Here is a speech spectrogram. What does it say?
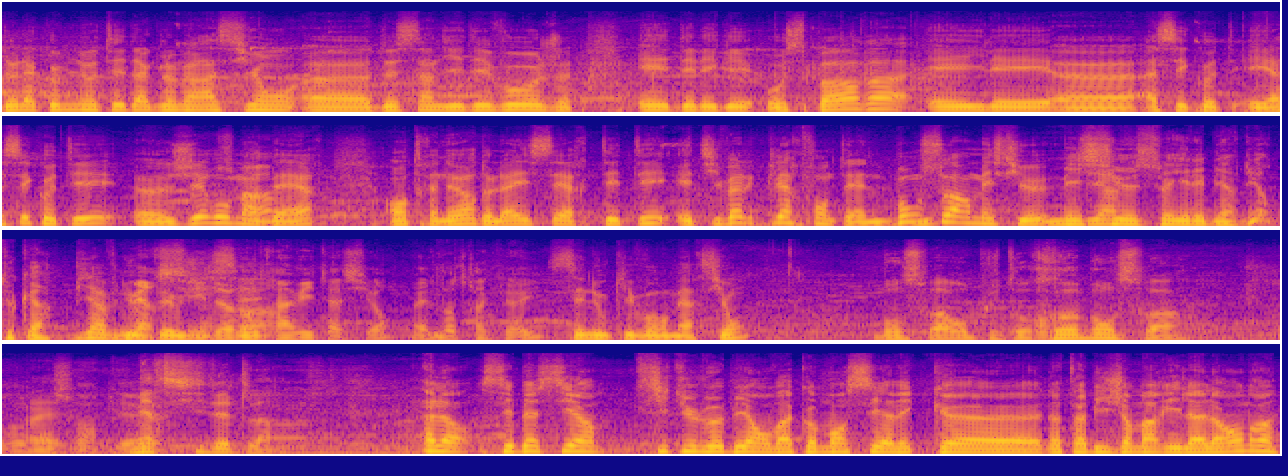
de la communauté d'agglomération euh, de Saint-Dié-des-Vosges et délégué au sport. Et il est euh, à ses côtés, et à ses côtés euh, Jérôme Imbert, entraîneur de l'ASR TT Etival Clairefontaine. Bonsoir messieurs. Messieurs, soyez les bienvenus en tout cas. Bienvenue. Merci de votre invitation et de votre accueil. C'est nous qui vous remercions. Bonsoir ou plutôt rebonsoir. Rebonsoir Pierre. Merci d'être là. Alors Sébastien, si tu le veux bien, on va commencer avec euh, notre ami Jean-Marie Lalandre.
